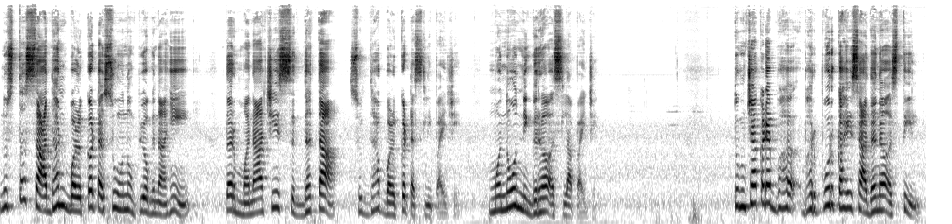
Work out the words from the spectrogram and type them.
नुसतं साधन बळकट असून उपयोग नाही तर मनाची सिद्धता सुद्धा बळकट असली पाहिजे. मनोनिग्रह असला पाहिजे. तुमच्याकडे भ भरपूर काही साधनं असतील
